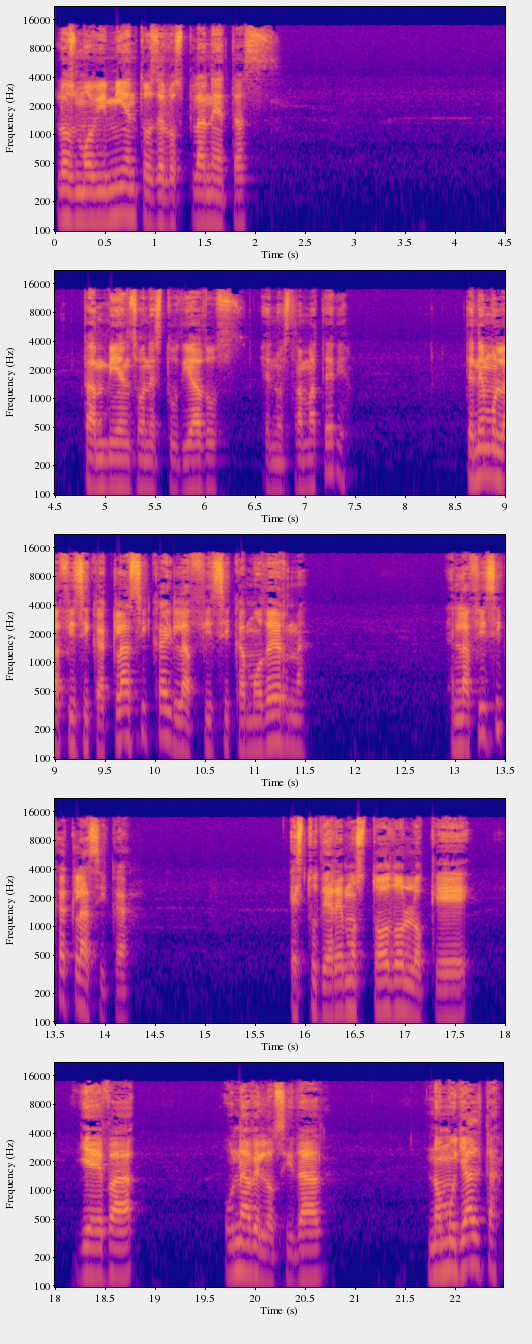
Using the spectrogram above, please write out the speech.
Los movimientos de los planetas también son estudiados en nuestra materia. Tenemos la física clásica y la física moderna. En la física clásica estudiaremos todo lo que lleva una velocidad no muy alta,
